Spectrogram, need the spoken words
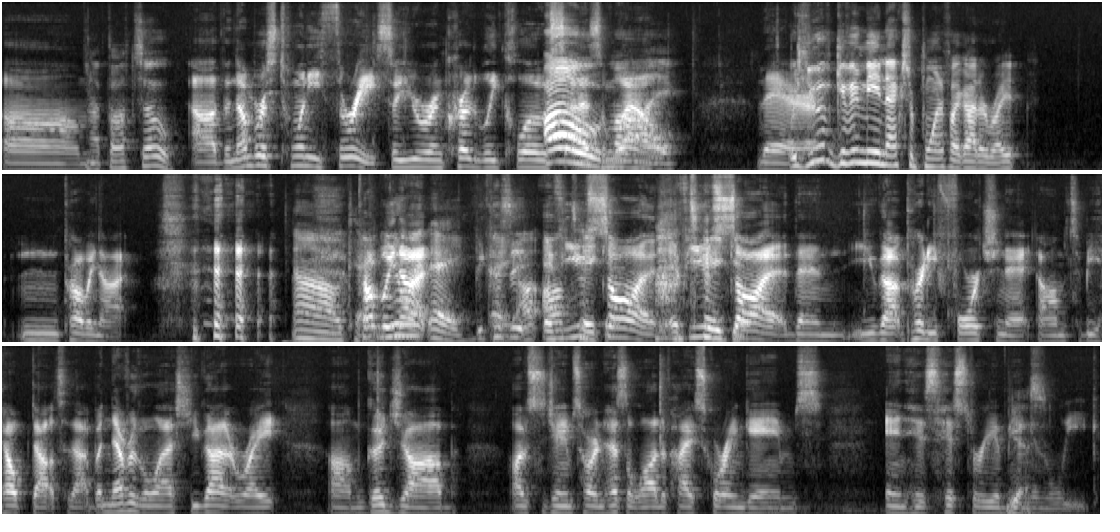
Um, I thought so. uh, the number is 23, so you were incredibly close Oh as my. well. There. Would you have given me an extra point if I got it right? Mm, probably not. Oh, okay. Probably You know not. what? Hey, because hey, it, I'll- if I'll you saw it, I'll if you saw it. then you got pretty fortunate um, to be helped out to that. But nevertheless, you got it right. Um, good job. Obviously, James Harden has a lot of high scoring games in his history of being Yes. in the league.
